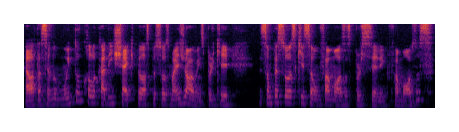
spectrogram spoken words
ela está sendo muito colocada em xeque pelas pessoas mais jovens, porque são pessoas que são famosas por serem famosas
